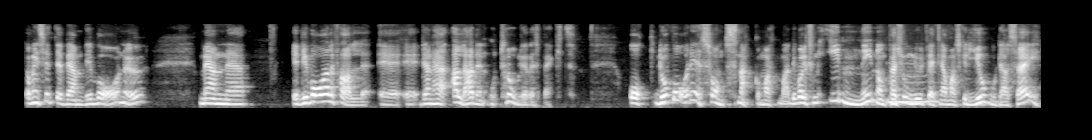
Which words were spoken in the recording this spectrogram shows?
Jag minns inte vem det var nu. Men eh, det var i alla fall eh, eh, den här, alla hade en otrolig respekt. Och då var det sånt snack om att man, det var liksom inne inom personlig Mm. utveckling att man skulle jorda sig.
